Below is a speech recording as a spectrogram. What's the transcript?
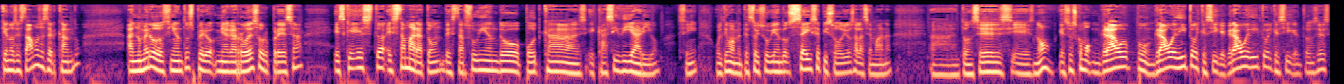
que nos estábamos acercando al número 200, pero me agarró de sorpresa. Es que esta, esta maratón de estar subiendo podcast eh, casi diario, ¿sí? Últimamente estoy subiendo seis episodios a la semana. Ah, entonces, no, eso es como grabo, pum, grabo, edito, el que sigue, grabo, edito, el que sigue. Entonces,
